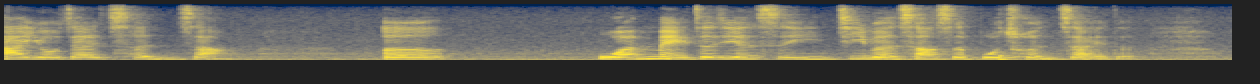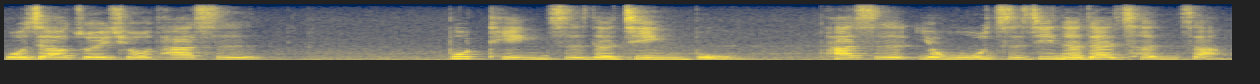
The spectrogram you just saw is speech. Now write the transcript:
他有在成长，而完美这件事情基本上是不存在的。我只要追求他是不停止的进步，他是永无止境的在成长。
